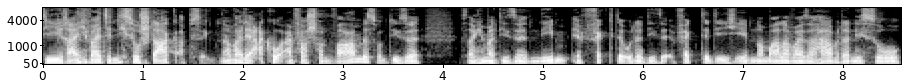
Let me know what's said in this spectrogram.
die Reichweite nicht so stark absinkt, ne, weil der Akku einfach schon warm ist und diese sage ich mal, diese Nebeneffekte oder diese Effekte, die ich eben normalerweise habe, da nicht so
